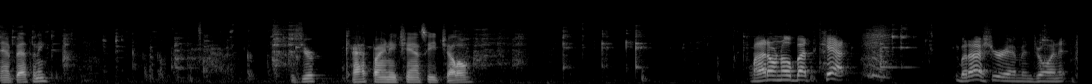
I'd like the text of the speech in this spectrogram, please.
Aunt Bethany? Does your cat by any chance eat jello? I don't know about the cat, but I sure am enjoying it.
